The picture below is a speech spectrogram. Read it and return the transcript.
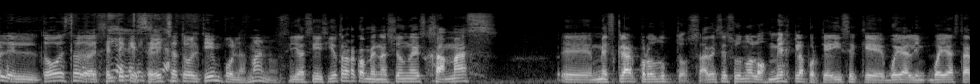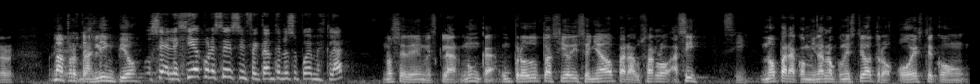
el todo esto de gente que se echa todo el tiempo en las manos. Sí, así Y otra recomendación es jamás eh, mezclar productos. A veces uno los mezcla porque dice que voy a, voy a estar más, eh, limpio. O sea, lejía con ese desinfectante no se puede mezclar. No se debe mezclar, nunca. Un producto ha sido diseñado para usarlo así, sí. no para combinarlo con este otro o este con,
